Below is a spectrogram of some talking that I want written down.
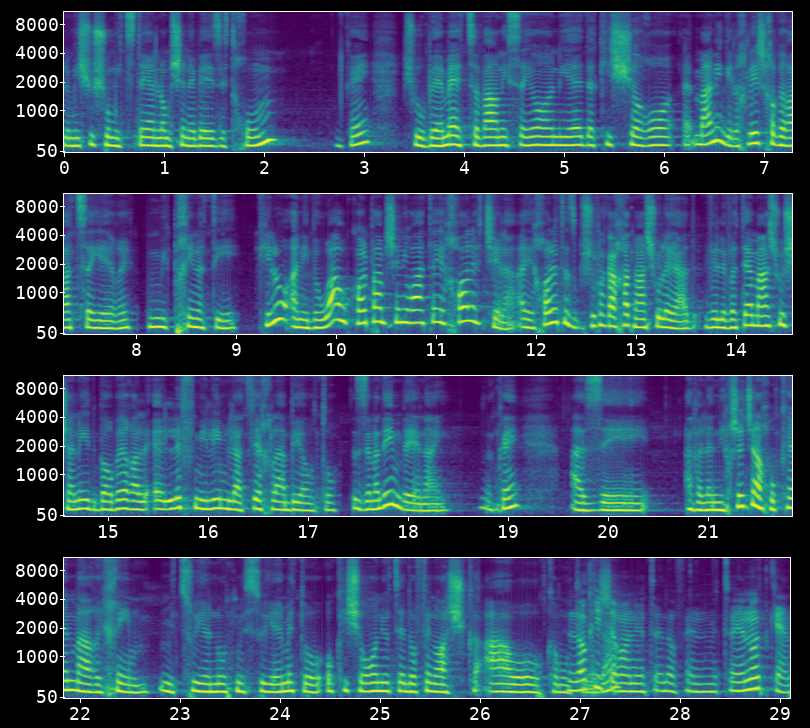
למישהו שהוא מצטיין, לא משנה באיזה תחום, אוקיי? שהוא באמת צבר ניסיון, ידע, כישרון, מה אני אגיד לך, לי יש חברה ציירת, מבחינתי, כאילו, אני בוואו כל פעם שאני רואה את היכולת שלה. היכולת הזו פשוט לקחת משהו ליד, ולבטא משהו שאני אתברבר על אלף מילים להצליח להביע אותו. זה מדהים בעיניי, אוקיי? אז, אה, אבל אני חושבת שאנחנו כן מעריכים מצוינות מסוימת, או, או כישרון יוצא דופן, או השקעה, או כמות לא ידע. לא כישרון יוצא דופן, מצוינות כן,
